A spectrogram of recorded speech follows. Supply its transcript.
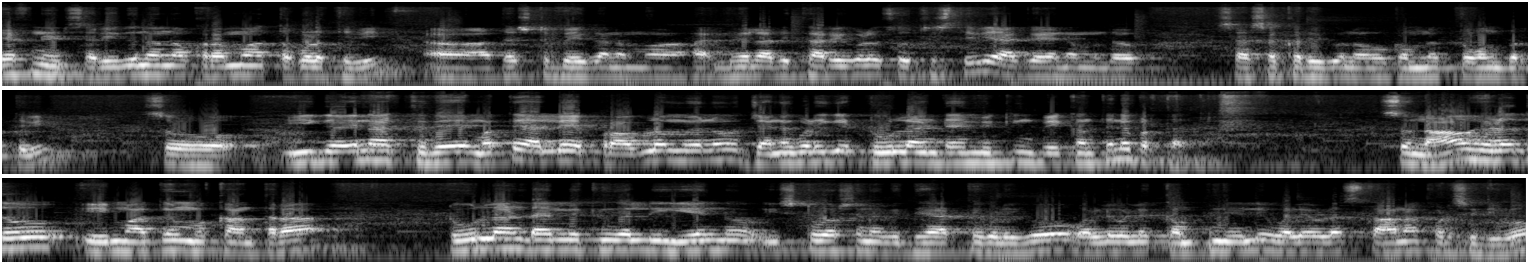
ಡೆಫಿನೆಟ್ ಸರ್ ಇದನ್ನ ನಾವು ಕ್ರಮ ತಗೊಳ್ತೀವಿ. ಆದಷ್ಟು ಬೇಗ ನಮ್ಮ ಮೇಲಧಿಕಾರಿಗಳು ಸೂಚಿಸ್ತೀವಿ. ಹಾಗೆ ನಮ್ಮದು ಶಾಸಕರಿಗೂ ನಾವು ಗಮನಕ್ಕೆ ತೊಗೊಂಡು ಬರ್ತೀವಿ. ಸೊ ಈಗ ಏನಾಗ್ತಿದೆ, ಮತ್ತೆ ಅಲ್ಲೇ ಪ್ರಾಬ್ಲಮ್ ಏನು? ಜನಗಳಿಗೆ ಟೂಲ್ ಆ್ಯಂಡ್ ಟೈಮ್ ಮೇಕಿಂಗ್ ಬೇಕಂತಲೇ ಬರ್ತಾರೆ. ಸೊ ನಾವು ಹೇಳೋದು ಈ ಮಾಧ್ಯಮ ಮುಖಾಂತರ ಟೂಲ್ ಆ್ಯಂಡ್ ಟೈಮ್ ಮೇಕಿಂಗಲ್ಲಿ ಏನು ಇಷ್ಟು ವರ್ಷದ ವಿದ್ಯಾರ್ಥಿಗಳಿಗೂ, ಒಳ್ಳೆ ಒಳ್ಳೆ ಕಂಪ್ನಿಯಲ್ಲಿ ಒಳ್ಳೆ ಒಳ್ಳೆ ಸ್ಥಾನ ಕೊಡಿಸಿದೀವೋ,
